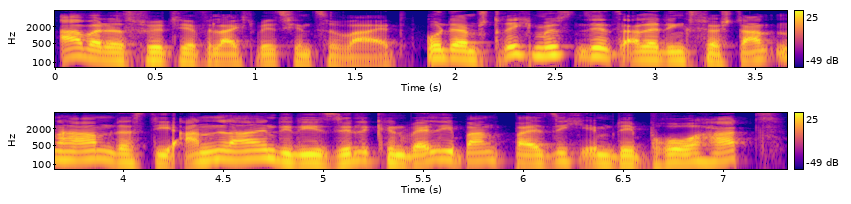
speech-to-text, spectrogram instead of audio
Aber das führt hier vielleicht ein bisschen zu weit. Unterm Strich müssten Sie jetzt allerdings verstanden haben, dass die Anleihen, die die Silicon Valley Bank bei sich im Depot hat,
